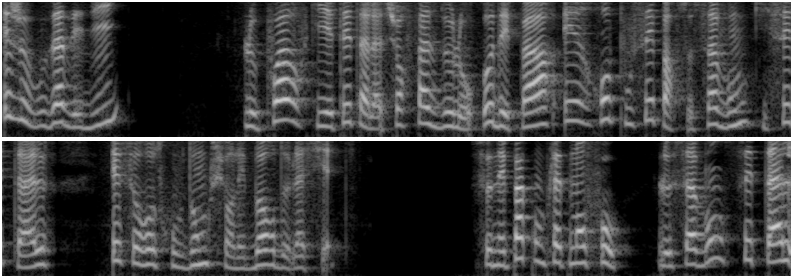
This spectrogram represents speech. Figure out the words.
et je vous avais dit le poivre qui était à la surface de l'eau au départ est repoussé par ce savon qui s'étale et se retrouve donc sur les bords de l'assiette. Ce n'est pas complètement faux, le savon s'étale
